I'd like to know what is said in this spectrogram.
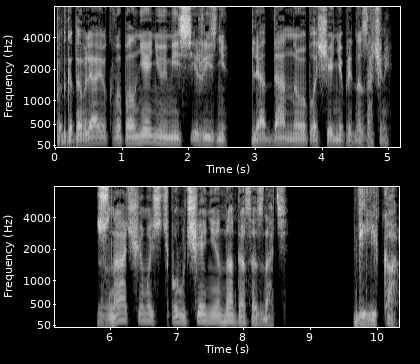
Подготовляю к выполнению миссии жизни для данного воплощения предназначенной. Значимость поручения надо осознать. Велика.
